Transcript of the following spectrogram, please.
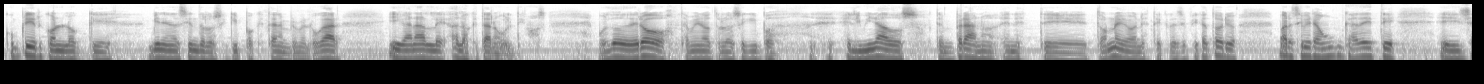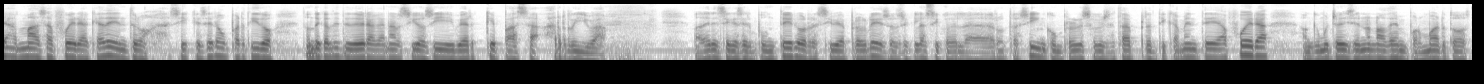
cumplir con lo que vienen haciendo los equipos que están en primer lugar y ganarle a los que están últimos. Bulldog de Deró, también otro de los equipos eh, eliminados temprano en este torneo, en este clasificatorio, va a recibir a un cadete eh, ya más afuera que adentro, así que será un partido donde cadete deberá ganar sí o sí y ver qué pasa arriba. Maderense, que es el puntero, recibe a Progreso, ese clásico de la Ruta 5, un Progreso que ya está prácticamente afuera, aunque muchos dicen no nos den por muertos,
